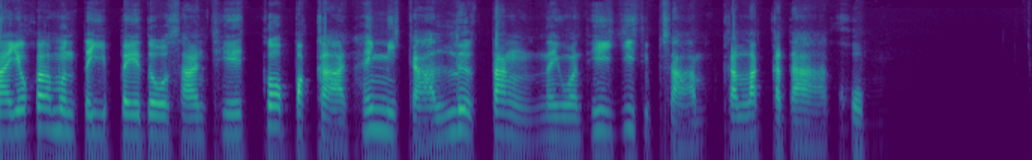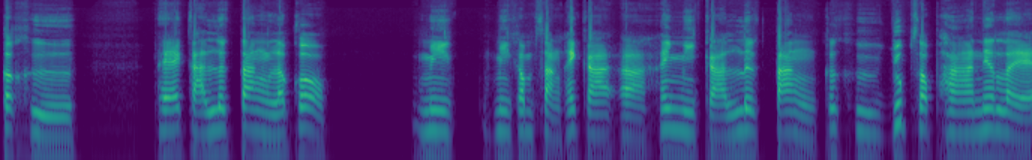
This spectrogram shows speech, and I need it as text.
นายกรัฐมนตรีเปโดซานเชสก็ประกาศให้มีการเลือกตั้งในวันที่ 23 กรกฎาคม ก็คือแพ้การเลือกตั้งแล้วก็มีมีคำสั่งให้การอ่าให้มีการเลือกตั้งก็คือยุบสภาเนี่ยแหละ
